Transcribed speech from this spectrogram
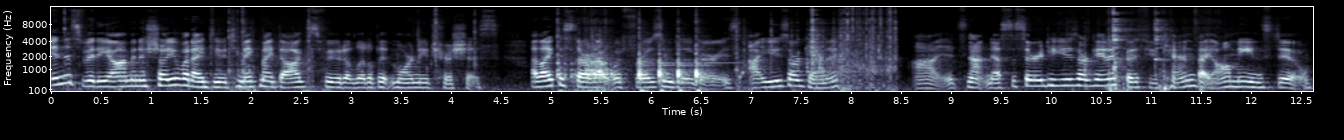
In this video, I'm going to show you what I do to make my dog's food a little bit more nutritious. I like to start out with frozen blueberries. I use organic. Uh, it's not necessary to use organic, but if you can, by all means do.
